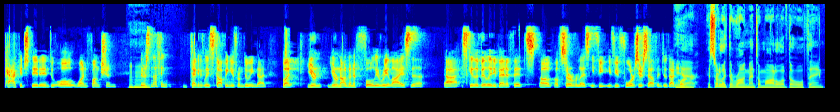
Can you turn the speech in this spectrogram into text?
packaged it into all one function. Mm-hmm. There's nothing technically stopping you from doing that, but you're you're not going to fully realize the uh, scalability benefits of, of serverless if you if you force yourself into that yeah. corner. It's sort of like the wrong mental model of the whole thing.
